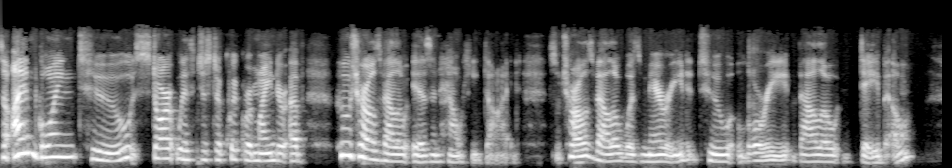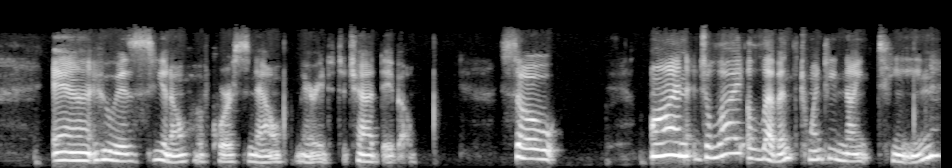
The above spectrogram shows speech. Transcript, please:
So I'm going to start with just a quick reminder of who Charles Vallow is and how he died. So Charles Vallow was married to Lori Vallow Daybell, and who is, you know, of course, now married to Chad Daybell. So on July 11th, 2019,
